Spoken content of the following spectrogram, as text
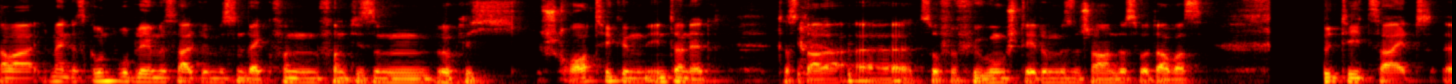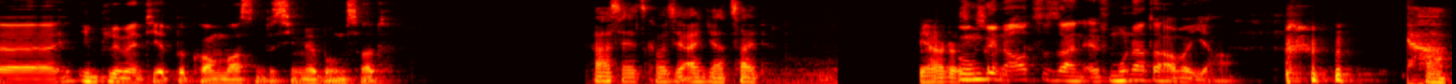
aber ich meine, das Grundproblem ist halt, wir müssen weg von, von diesem wirklich schrottigen Internet, das da äh, zur Verfügung steht und müssen schauen, dass wir da was für die Zeit äh, implementiert bekommen, was ein bisschen mehr Bums hat. Du hast ja jetzt quasi ein Jahr Zeit. Ja, um genau zu sein, elf Monate, aber ja. Ja.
